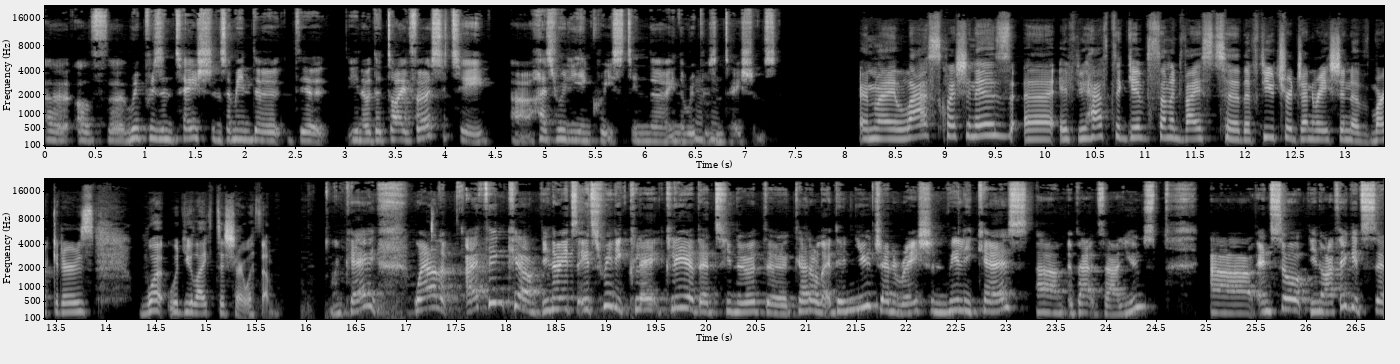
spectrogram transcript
uh, of uh, representations, I mean, the the you know the diversity has really increased in the in the mm-hmm. representations. And my last question is if you have to give some advice to the future generation of marketers, what would you like to share with them? Okay, well, I think um, you know it's it's really clear, clear that you know the kind of the new generation really cares um, about values, uh, and so you know I think it's a,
